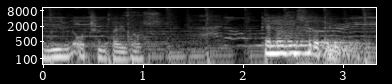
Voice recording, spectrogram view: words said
1082. Que lo disfruten.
